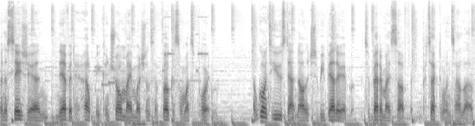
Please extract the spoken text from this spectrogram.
Anastasia and Nevid helped me control my emotions and focus on what's important. I'm going to use that knowledge to be better to better myself and protect the ones I love.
